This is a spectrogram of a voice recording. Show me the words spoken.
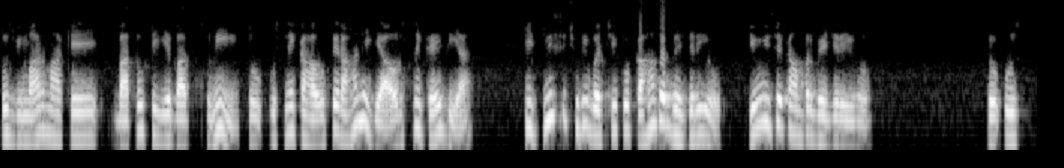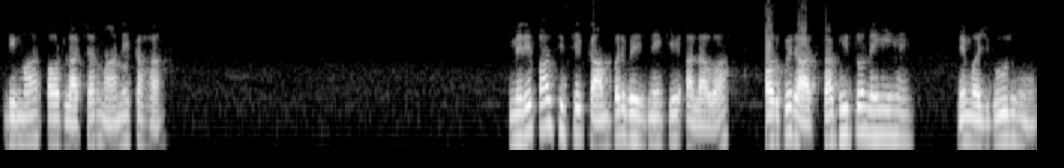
उस बीमार माँ के बातों से ये बात सुनी तो उसने कहा, उसे रहा नहीं गया और उसने कह दिया कि इतनी सी छोटी बच्ची को कहाँ पर भेज रही हो? क्यों इसे काम पर भेज रही हो? तो उस बीमार और लाचार माँ ने कहा मेरे पास इसे काम पर भेजने के अलावा और कोई रास्ता भी तो नहीं है। मैं मजबूर हूँ।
